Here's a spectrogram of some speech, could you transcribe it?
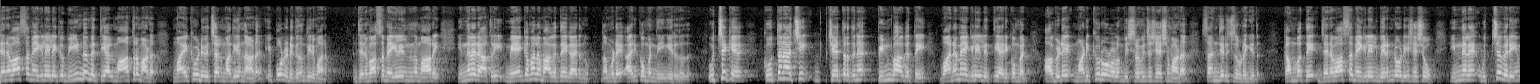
ജനവാസ മേഖലയിലേക്ക് വീണ്ടും എത്തിയാൽ മാത്രമാണ് മയക്കുവെടി വെച്ചാൽ മതിയെന്നാണ് ഇപ്പോൾ എടുക്കുന്ന തീരുമാനം. ജനവാസ മേഖലയിൽ നിന്ന് മാറി ഇന്നലെ രാത്രി മേഘമല ഭാഗത്തേക്കായിരുന്നു നമ്മുടെ അരിക്കൊമ്പൻ നീങ്ങിയിരുന്നത്. ഉച്ചയ്ക്ക് കൂത്തനാച്ചി ക്ഷേത്രത്തിന് പിൻഭാഗത്തെ വനമേഖലയിൽ എത്തിയ അരിക്കൊമ്പൻ അവിടെ മണിക്കൂറുകളോളം വിശ്രമിച്ച ശേഷമാണ് സഞ്ചരിച്ചു തുടങ്ങിയത്. കമ്പത്തെ ജനവാസ മേഖലയിൽ വിരണ്ടോടിയ ശേഷവും ഇന്നലെ ഉച്ചവരെയും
